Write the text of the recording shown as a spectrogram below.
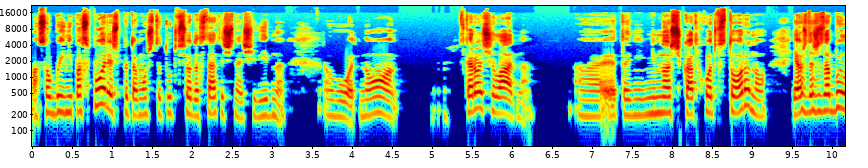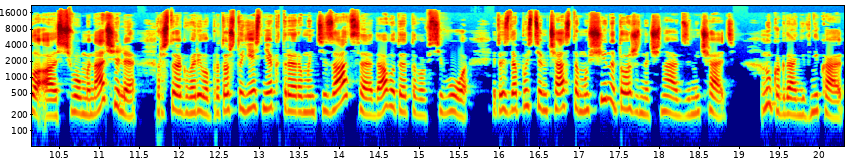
особо и не поспоришь, потому что тут все достаточно очевидно. Вот, но, короче, ладно. А, это немножечко отход в сторону. Я уже даже забыла, а с чего мы начали. Про что я говорила? Про то, что есть некоторая романтизация, да, вот этого всего. И то есть, допустим, часто мужчины тоже начинают замечать, ну, когда они вникают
